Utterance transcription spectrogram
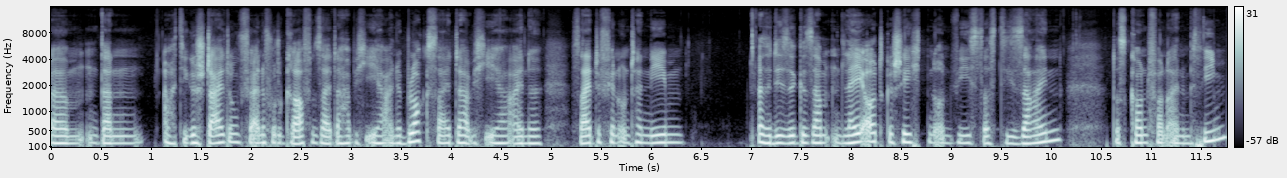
ähm, dann auch die Gestaltung für eine Fotografenseite habe ich eher eine Blogseite, habe ich eher eine Seite für ein Unternehmen. Also diese gesamten Layout-Geschichten und wie ist das Design, das kommt von einem Theme.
